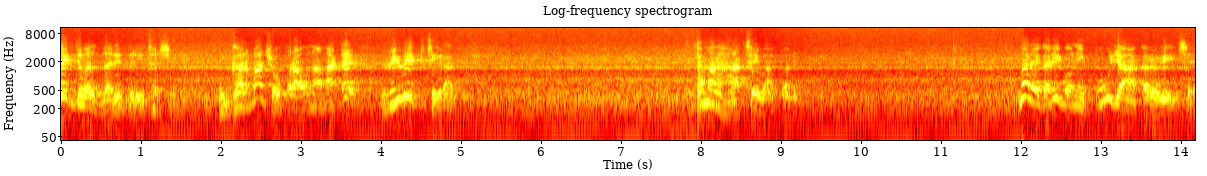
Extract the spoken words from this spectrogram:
એક દિવસ દરિદ્રી થશે. ઘરમાં છોકરાઓના માટે વિવેકથી રાખવું તમારા હાથે વાપર મારે ગરીબોની પૂજા કરવી છે.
